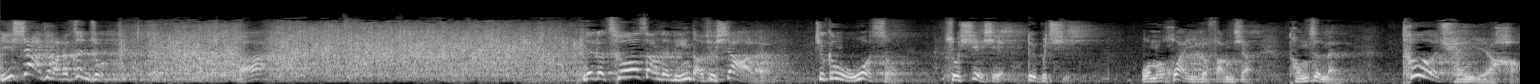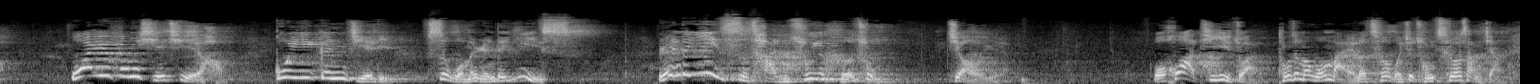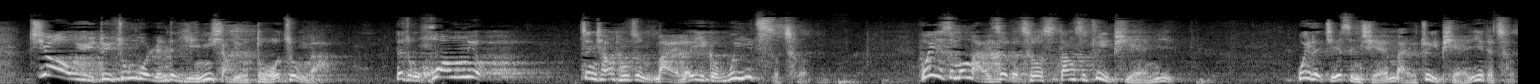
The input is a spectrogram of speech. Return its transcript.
一下就把他镇住。了，啊，那个车上的领导就下来，就跟我握手，说谢谢，对不起，我们换一个方向，同志们，特权也好，歪风邪气也好，归根结底。是我们人的意识，人的意识产出于何处？教育。我话题一转，同志们，我买了车，我就从车上讲，教育对中国人的影响有多重啊？那种荒谬。郑强同志买了一个威驰车，为什么买这个车？是当时最便宜，为了节省钱买了最便宜的车。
